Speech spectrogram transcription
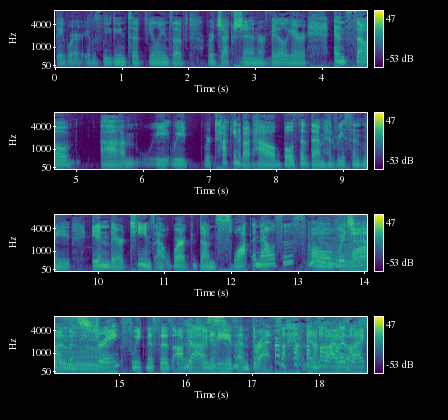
they were, it was leading to feelings of rejection or failure. And so, um, we, we were talking about how both of them had recently in their teams at work done SWOT analysis, oh, which fun. is strengths, weaknesses, opportunities, yes. and threats. and so I was like,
